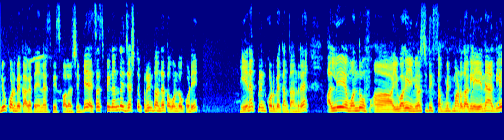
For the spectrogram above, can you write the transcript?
ನೀವು ಕೊಡಬೇಕಾಗತ್ತೆ ಎನ್ ಎಸ್ ಪಿ ಸ್ಕಾಲರ್ಶಿಪ್ಗೆ ಎಸ್ ಎಸ್ ಪಿಗೆ ಅಂದರೆ ಜಸ್ಟ್ ಪ್ರಿಂಟ್ ಒಂದೇ ತೊಗೊಂಡೋಗಿ ಕೊಡಿ. ಏನಕ್ಕೆ ಪ್ರಿಂಟ್ ಕೊಡಬೇಕಂತ ಅಂದರೆ ಅಲ್ಲಿ ಒಂದು ಇವಾಗ ಯೂನಿವರ್ಸಿಟಿಗೆ ಸಬ್ಮಿಟ್ ಮಾಡೋದಾಗಲಿ ಏನೇ ಆಗಲಿ,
